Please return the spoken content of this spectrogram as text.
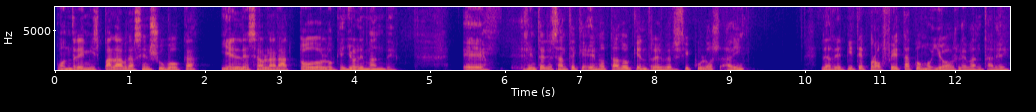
pondré mis palabras en su boca y él les hablará todo lo que yo le mande. Eh, es interesante que he notado que en tres versículos ahí le repite, profeta como yo os levantaré.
